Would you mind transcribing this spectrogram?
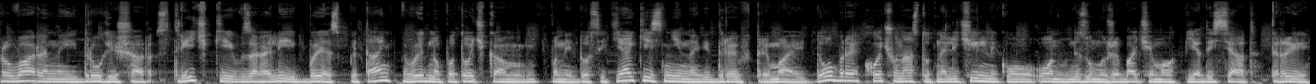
Проварений другий шар стрічки взагалі без питань. Видно, по точкам вони досить якісні, на відрив тримають добре. Хоч у нас тут на лічильнику, он внизу ми вже бачимо 53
